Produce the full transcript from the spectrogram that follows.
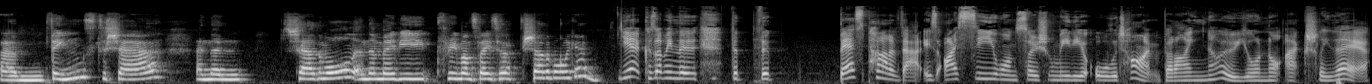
um, things to share, and then share them all, and then maybe three months later, share them all again. Yeah, because I mean the the the best part of that is I see you on social media all the time, but I know you're not actually there.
